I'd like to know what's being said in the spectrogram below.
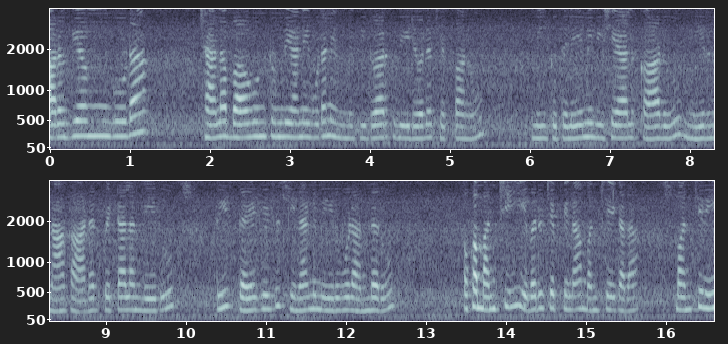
ఆరోగ్యం కూడా చాలా బాగుంటుంది అని కూడా నేను మీకు ఇదివరకు వీడియోలో చెప్పాను. మీకు తెలియని విషయాలు కాదు. మీరు నాకు ఆర్డర్ పెట్టాలని లేదు. ప్లీజ్ దయచేసి తినండి మీరు కూడా అందరూ. ఒక మంచి ఎవరు చెప్పినా మంచే కదా. మంచిని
